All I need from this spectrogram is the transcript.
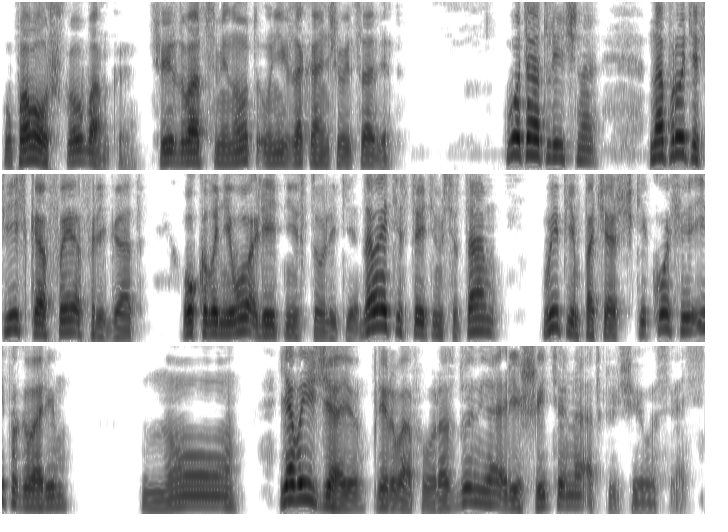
У Поволжского банка. Через двадцать минут у них заканчивается обед. Вот и отлично. Напротив есть кафе «Фрегат». Около него летние столики. Давайте встретимся там, выпьем по чашечке кофе и поговорим. Ну, я выезжаю, прервав его раздумья, решительно отключила связь.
